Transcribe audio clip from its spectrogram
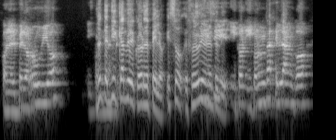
con el pelo rubio. y No entendí el cambio de color de pelo. Eso fue lo único que no sí, entendí. y, con, y con un traje blanco,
